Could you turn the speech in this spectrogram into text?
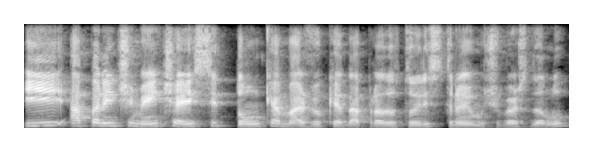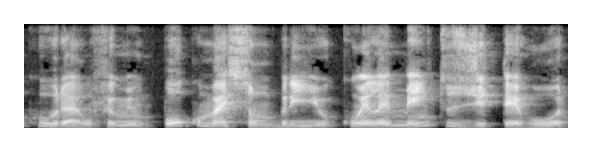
E aparentemente é esse tom que a Marvel quer dar para Doutor Estranho Multiverso da Loucura. Um filme um pouco mais sombrio, com elementos de terror,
